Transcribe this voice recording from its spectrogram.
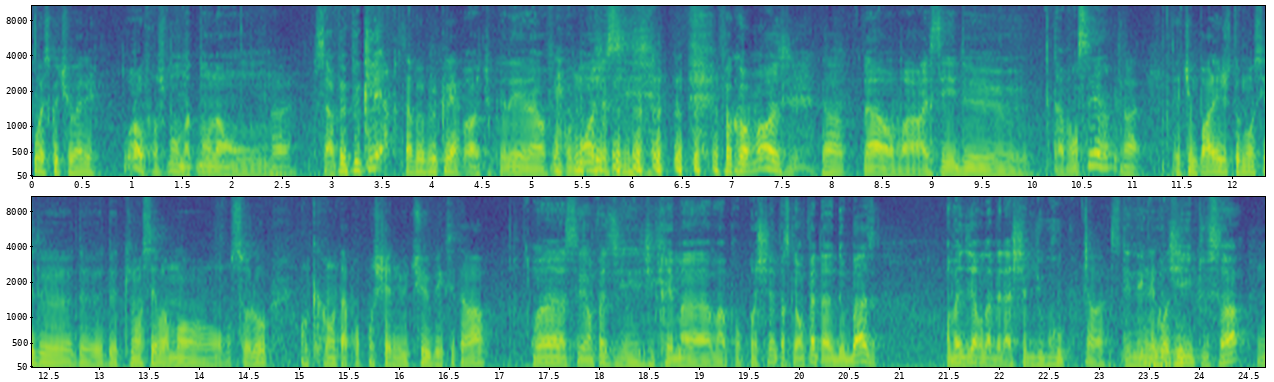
où est-ce que tu vas aller? Ouais, franchement, maintenant, là, on... Ouais. c'est un peu plus clair. C'est un peu plus clair. Ouais, tu connais, là, faut qu'on mange aussi. faut qu'on mange. Là, on va essayer de d'avancer. Hein. Et tu me parlais justement aussi de, de, de te lancer vraiment en solo, en créant ta propre chaîne YouTube, etc. Ouais, c'est en fait, j'ai j'ai créé ma, ma propre chaîne parce qu'en fait, de base, on va dire, on avait la chaîne du groupe. Ah ouais. C'était. Jeep, tout ça. Mm.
